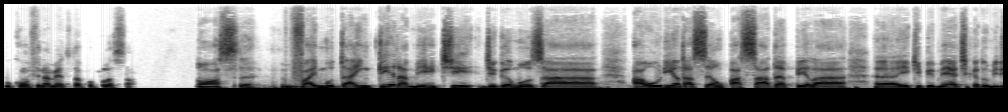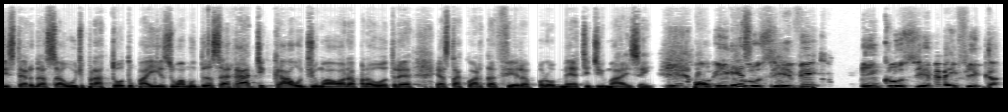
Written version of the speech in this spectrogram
o confinamento da população. Nossa, vai mudar inteiramente, digamos, a, a orientação passada pela uh, equipe médica do Ministério da Saúde para todo o país. Uma mudança radical de uma hora para outra. Esta quarta-feira promete demais, hein? Bom, inclusive, esse... inclusive, Benfica,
